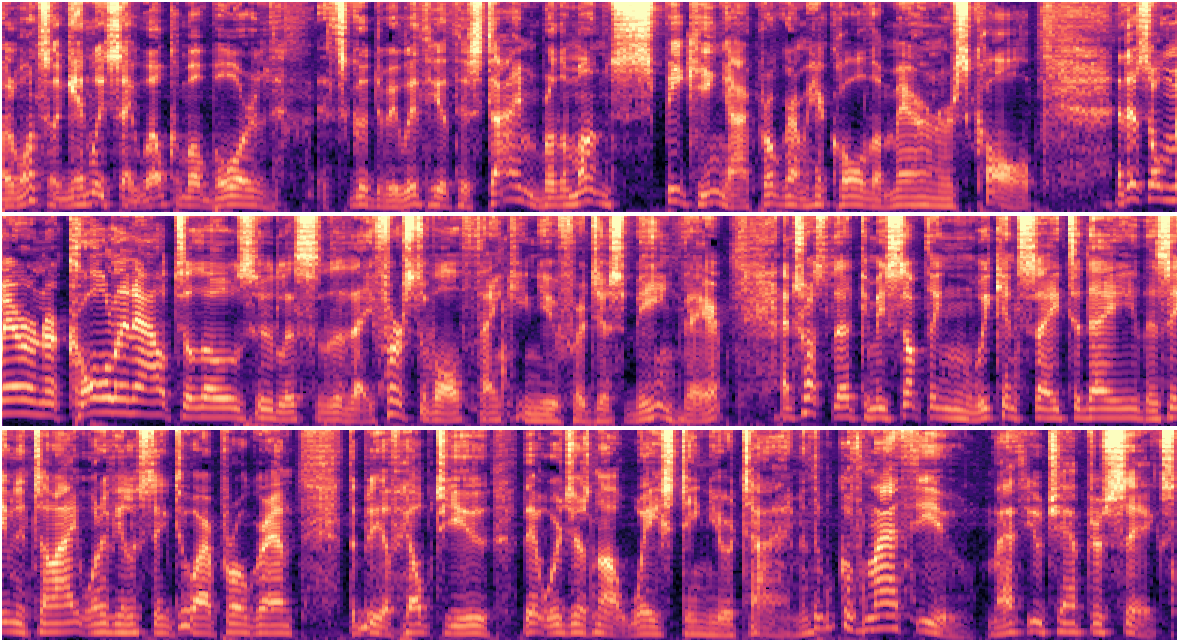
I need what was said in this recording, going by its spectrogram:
Well, once again, we say welcome aboard. It's good to be with you at this time. Brother Munn speaking. Our program here called The Mariner's Call. And this old mariner calling out to those who listen today. First of all, thanking you for just being there. And trust that can be something we can say today, this evening, tonight, whenever you're listening to our program, that be of help to you, that we're just not wasting your time. In the book of Matthew, Matthew chapter 6,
